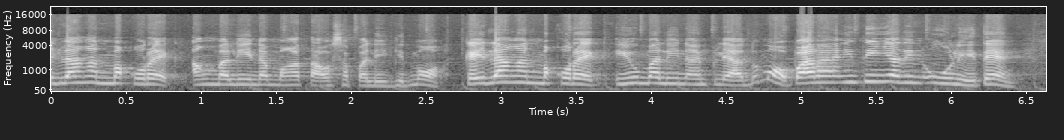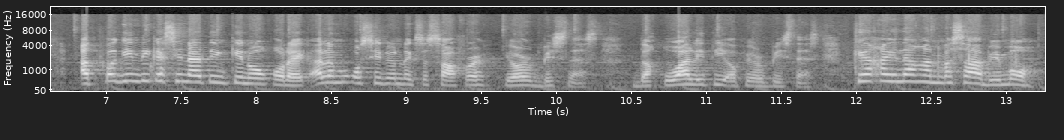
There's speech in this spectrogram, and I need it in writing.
kailangan makorek ang mali ng mga tao sa paligid mo. Kailangan makorek yung mali na empleyado mo para hindi niya din ulitin. At pag hindi kasi natin kinokorek, alam mo kung sino nagsasuffer? Your business. The quality of your business. Kaya kailangan masabi mo.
